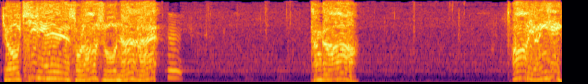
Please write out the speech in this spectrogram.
九七年属老鼠男孩，嗯。看看啊，啊，有灵性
